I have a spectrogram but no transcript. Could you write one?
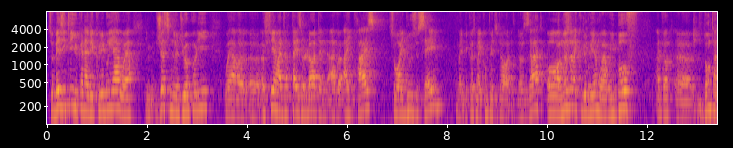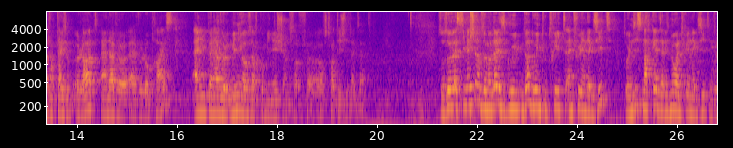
So basically, you can have equilibria where, in, just in a duopoly, where a, a, firm advertises a lot and have a high price, so I do the same my, because my competitor does that, or another equilibrium where we both advert, uh, don't advertise a, lot and have a, have a low price, and you can have uh, many other combinations of, uh, of strategies like that. So the estimation of the model is going, not going to treat entry and exit. So in this market, there is no entry and exit in the,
